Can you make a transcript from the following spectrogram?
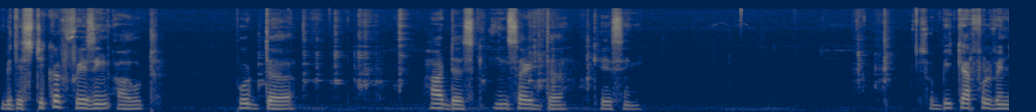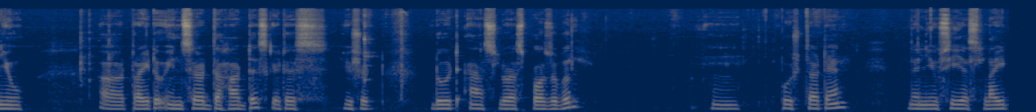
with the sticker facing out put the hard disk inside the casing. So be careful when you uh, try to insert the hard disk. It is you should do it as slow as possible. Mm, push that in. Then you see a slight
